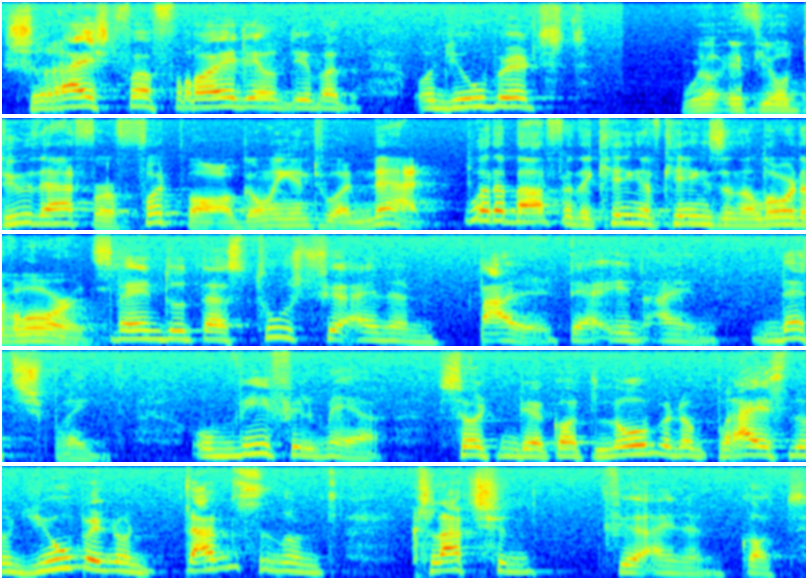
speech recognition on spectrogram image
schreist vor Freude und, über, und jubelst? Well, if you'll do that for a football going into a net, what about for the King of Kings and the Lord of Lords? Wenn du das tust für einen Ball, der in ein Netz springt, um wie viel mehr sollten wir Gott loben und preisen und jubeln und tanzen und klatschen für einen Gott.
